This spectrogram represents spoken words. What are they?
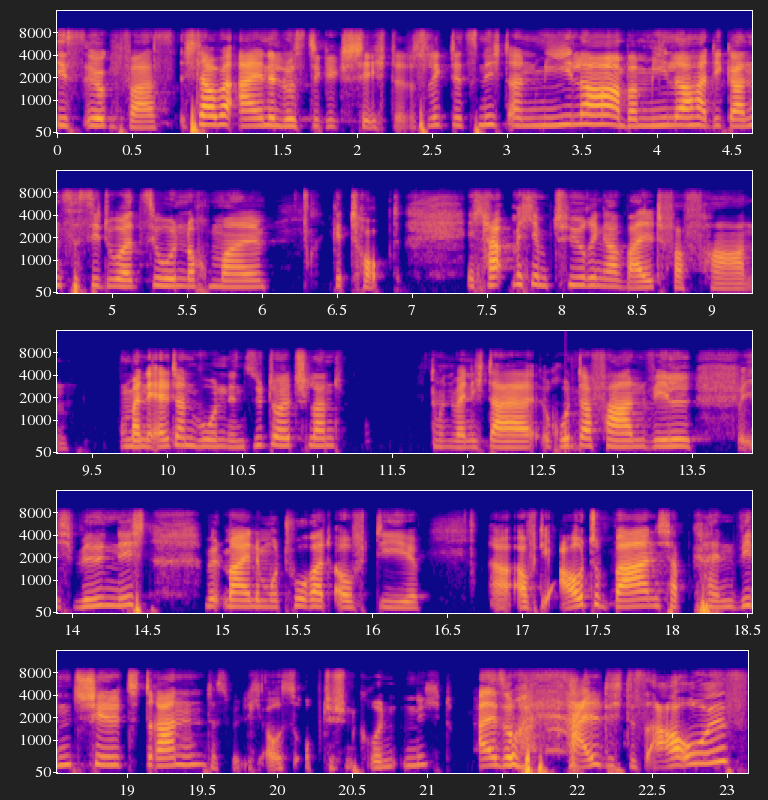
ist irgendwas. Ich glaube, eine lustige Geschichte. Das liegt jetzt nicht an Mila, aber Mila hat die ganze Situation nochmal getoppt. Ich habe mich im Thüringer Wald verfahren. Meine Eltern wohnen in Süddeutschland Und wenn ich da runterfahren will, ich will nicht mit meinem Motorrad auf die, äh, auf die Autobahn. Ich habe kein Windschild dran. Das will ich aus optischen Gründen nicht. Also halte ich das aus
